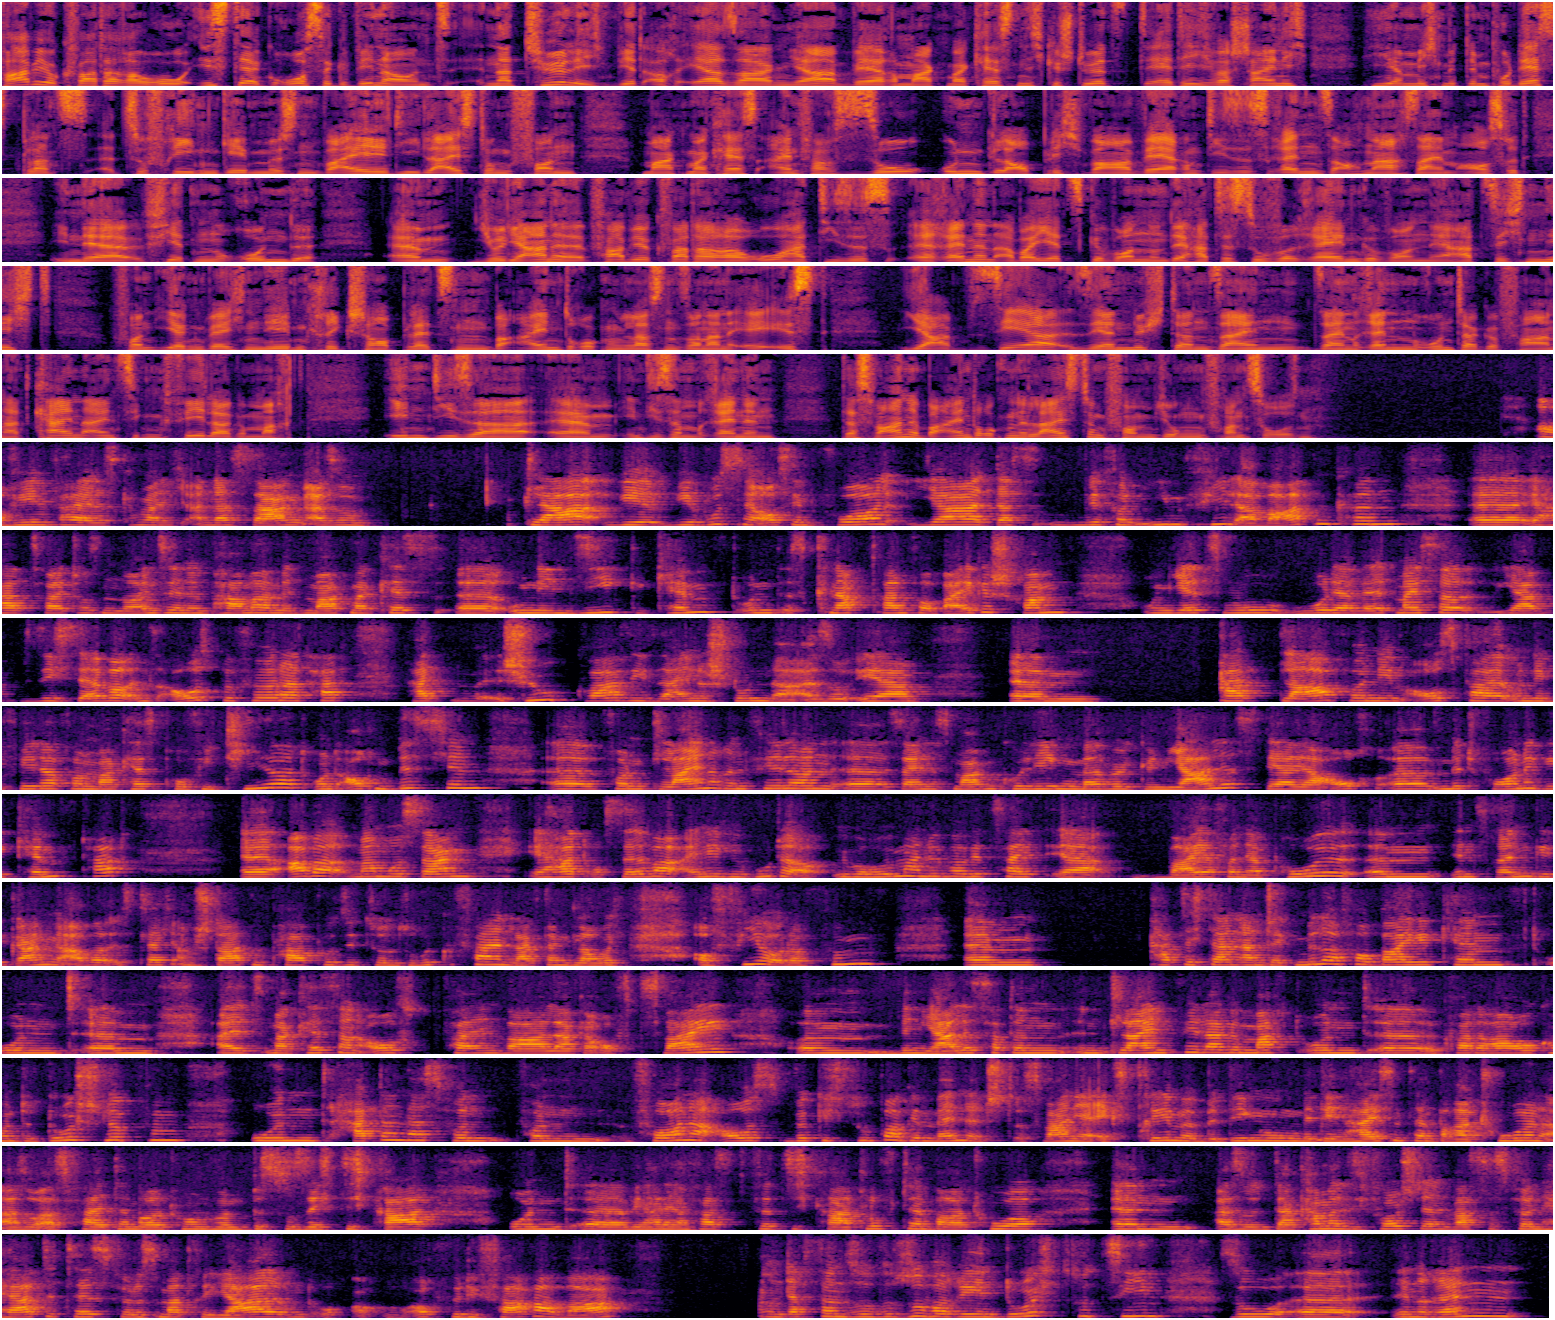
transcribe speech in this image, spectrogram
Fabio Quattararo ist der große Gewinner und natürlich wird auch er sagen, ja, wäre Marc Marquez nicht gestürzt, hätte ich wahrscheinlich hier mich mit dem Podestplatz äh, zufrieden geben müssen, weil die Leistung von Marc Marquez einfach so unglaublich war während dieses Rennens, auch nach seinem Ausritt in der vierten Runde. Ähm, Juliane, Fabio Quattararo hat dieses Rennen aber jetzt gewonnen und er hat es souverän gewonnen. Er hat sich nicht von irgendwelchen Nebenkriegsschauplätzen beeindrucken lassen, sondern er ist ja sehr, sehr nüchtern sein, sein Rennen runtergefahren, hat keinen einzigen Fehler gemacht in dieser, ähm, in diesem Rennen. Das war eine beeindruckende Leistung vom jungen Franzosen. Auf jeden Fall, das kann man nicht anders sagen. Also Klar, wir, wir wussten ja aus dem Vorjahr, dass wir von ihm viel erwarten können. Äh, er hat 2019 ein paar Mal mit Marc Marquez äh, um den Sieg gekämpft und ist knapp dran vorbeigeschrammt. Und jetzt, wo, wo der Weltmeister ja sich selber ins Aus befördert hat, hat schlug quasi seine Stunde. Also er ähm, hat klar von dem Ausfall und dem Fehler von Marquez profitiert und auch ein bisschen äh, von kleineren Fehlern äh, seines Magenkollegen Maverick Genialis, der ja auch äh, mit vorne gekämpft hat. Äh, aber man muss sagen, er hat auch selber einige gute Überholmanöver gezeigt. Er war ja von der Pole ähm, ins Rennen gegangen, aber ist gleich am Start ein paar Positionen zurückgefallen, lag dann, glaube ich, auf vier oder fünf. Ähm, hat sich dann an Jack Miller vorbeigekämpft und ähm, als Marquez dann aufgefallen war, lag er auf zwei. Ähm, Vinales hat dann einen kleinen Fehler gemacht und äh, Quadraro konnte durchschlüpfen und hat dann das von, von vorne aus wirklich super gemanagt. Es waren ja extreme Bedingungen mit den heißen Temperaturen, also Asphalttemperaturen von bis zu 60 Grad und äh, wir hatten ja fast 40 Grad Lufttemperatur. Ähm, also da kann man sich vorstellen, was das für ein Härtetest für das Material und auch, auch für die Fahrer war. Und das dann so souverän durchzuziehen, so äh, in Rennen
